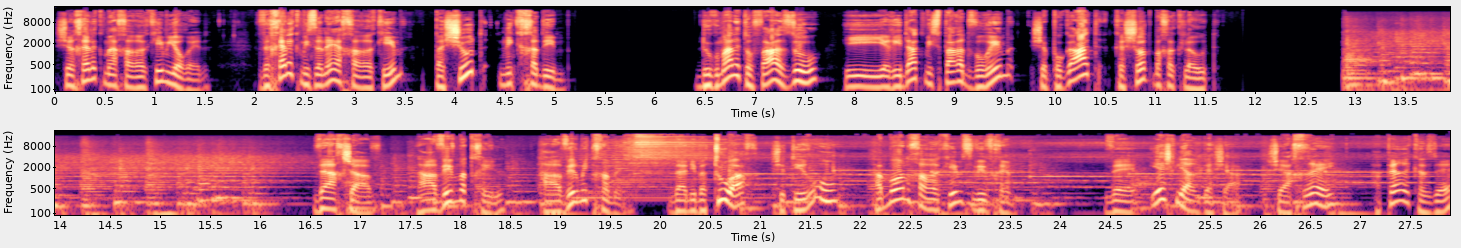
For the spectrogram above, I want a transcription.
של חלק מהחרקים יורד, וחלק מזני החרקים פשוט נכחדים. דוגמה לתופעה זו היא ירידת מספר הדבורים שפוגעת קשות בחקלאות. ועכשיו, האביב מתחיל, האוויר מתחמם, ואני בטוח שתראו המון חרקים סביבכם. ויש לי הרגשה שאחרי הפרק הזה,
